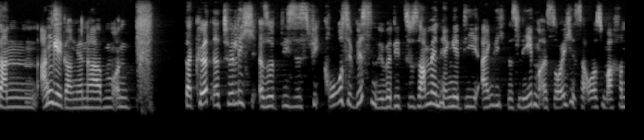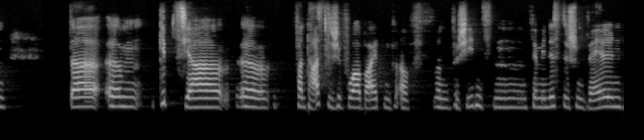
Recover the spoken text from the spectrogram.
dann angegangen haben. Und da gehört natürlich also dieses große Wissen über die Zusammenhänge, die eigentlich das Leben als solches ausmachen, da ähm, gibt's ja äh, fantastische Vorarbeiten von verschiedensten feministischen Wellen.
